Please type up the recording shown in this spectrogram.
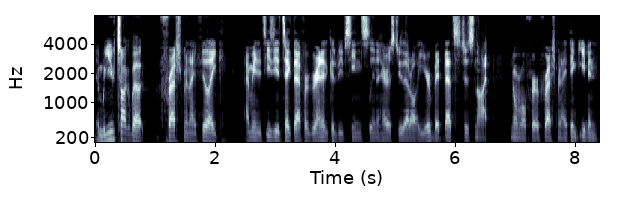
And when you talk about freshmen, I feel like, I mean, it's easy to take that for granted because we've seen Selena Harris do that all year, but that's just not normal for a freshman. I think even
